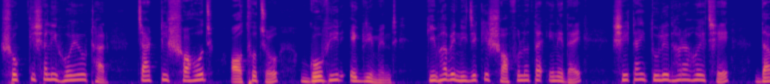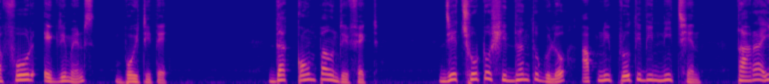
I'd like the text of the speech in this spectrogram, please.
শক্তিশালী হয়ে ওঠার চারটি সহজ অথচ গভীর এগ্রিমেন্ট কীভাবে নিজেকে সফলতা এনে দেয় সেটাই তুলে ধরা হয়েছে দ্য ফোর এগ্রিমেন্টস বইটিতে। দ্য কম্পাউন্ড এফেক্ট যে ছোট সিদ্ধান্তগুলো আপনি প্রতিদিন নিচ্ছেন, তারাই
